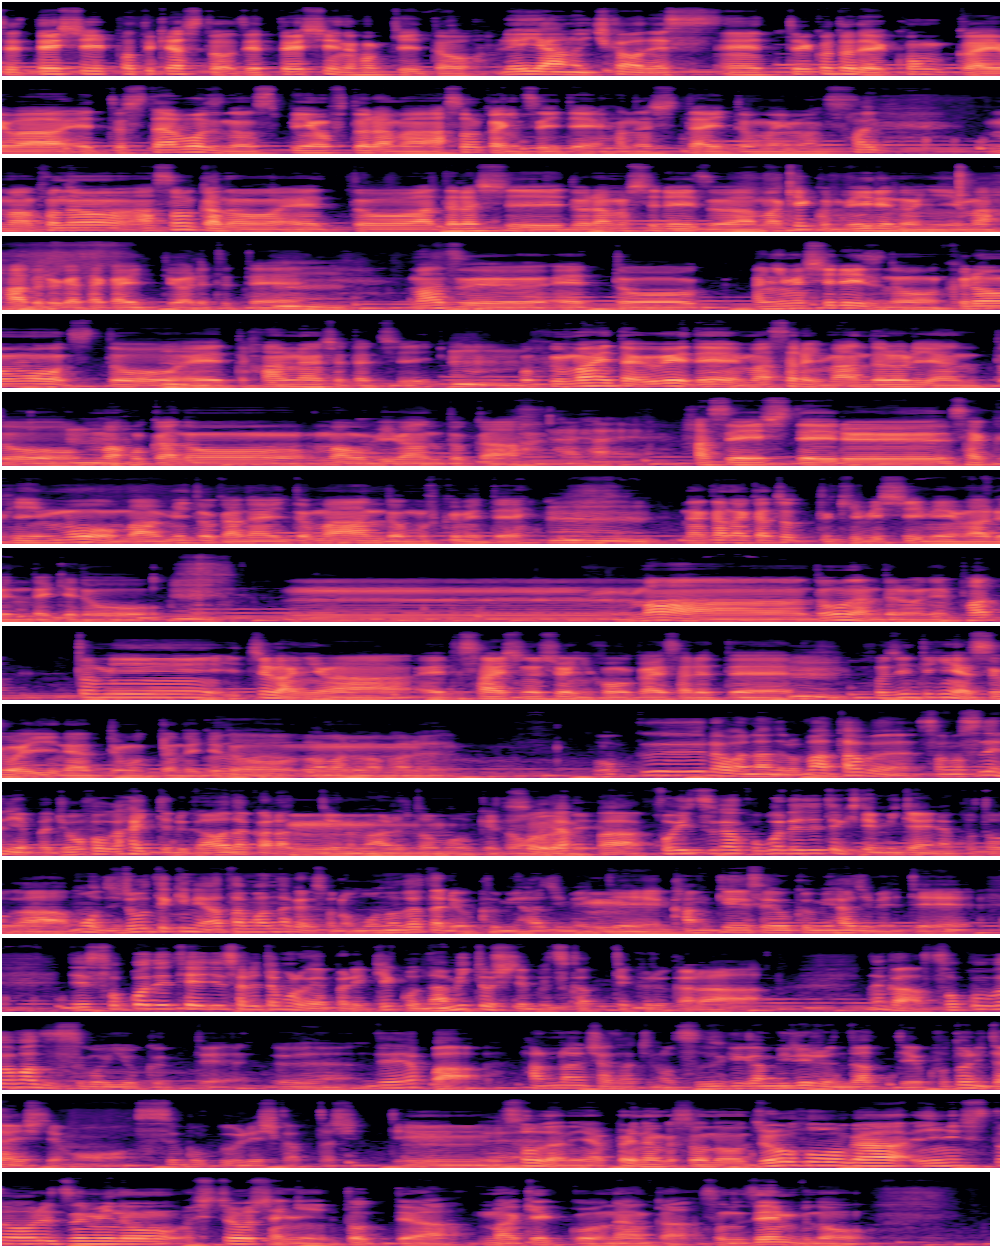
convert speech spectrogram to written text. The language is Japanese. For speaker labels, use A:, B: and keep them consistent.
A: ZAC ポッドキャスト ZAC のホッキーと、
B: レイヤーの市川です。
A: えーということで今回は、えっと、スター・ウォーズのスピンオフドラマ「アソーカ」について話したいと思います。
B: はい。
A: まあ、この「アソーカの」えっと、新しいドラマシリーズは、まあ、結構見るのに、まあ、ハードルが高いって言われてて、
B: うん。
A: まず、えっと、アニメシリーズの「クローンウォーズと」
B: うん。
A: えっと、反乱者たち
B: うん
A: を踏まえた上で、まあ、さらに「マンダロリアンと」
B: うん。
A: まあ、他の、まあ、オビワンとか。派生している作品もまあ見とかないとまあ安藤も含めて
B: うん。
A: なかなかちょっと厳しい面はあるんだけど
B: うん。
A: まあどうなんだろうね。パッと見1話には、えー、と最初の週に公開されて、
B: うん。
A: 個人的にはすごいいいなって思ったんだけど
B: うん。わかるわかる。
A: うん
B: 僕らはなんだろうまあ多分そのすでにやっぱ情報が入ってる側だからっていうのもあると思うけど、
A: ね。
B: やっぱこいつがここで出てきてみたいなことがもう自動的に頭の中でその物語を組み始めて、
A: うん。
B: 関係性を組み始めてでそこで提示されたものがやっぱり結構波としてぶつかってくるからなんかそこがまずすごいよくって、うん、でやっぱ反乱者たちの続きが見れるんだっていうことに対してもすごく嬉しかったしっていう、
A: うん。そうだね。やっぱりなんかその情報がインストール済みの視聴者にとってはまあ結構なんかその全部の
